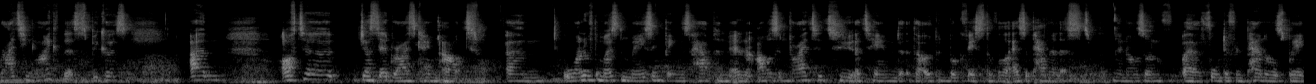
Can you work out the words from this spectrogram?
writing like this because um, after Just Add Rice came out, um, one of the most amazing things happened, and I was invited to attend the Open Book Festival as a panelist. And I was on uh, four different panels where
